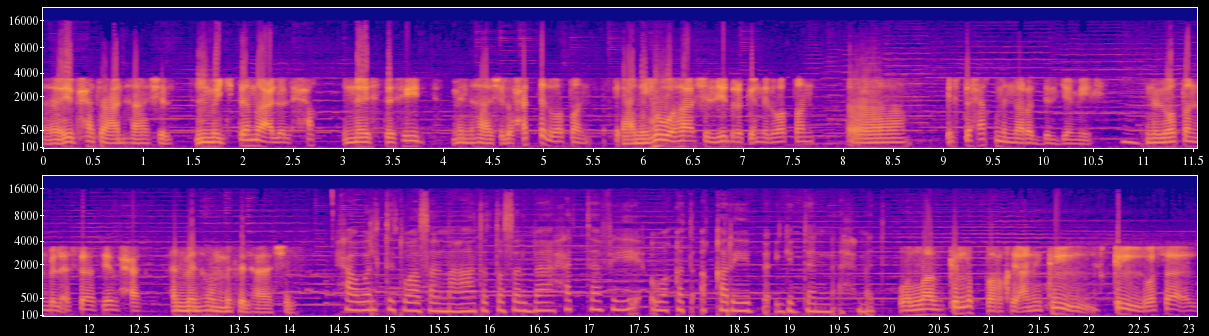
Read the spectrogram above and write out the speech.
يبحثوا عن هاشل. المجتمع له الحق أنه يستفيد من هاشل. وحتى الوطن يعني هو هاشل يدرك أن الوطن آه، يستحق منا رد الجميل. أن الوطن بالأساس يبحث عن من هم مثل هاشل. حاولت تتواصل معاه تتصل به حتى في وقت قريب جدا أحمد. والله بكل الطرق يعني كل كل وسائل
